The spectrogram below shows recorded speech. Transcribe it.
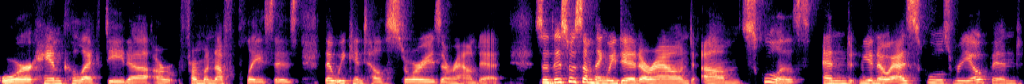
or hand collect data from enough places that we can tell stories around it. So this was something we did around um, schools. And, you know, as schools reopened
